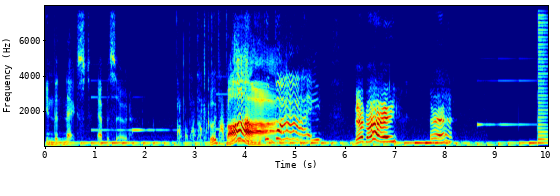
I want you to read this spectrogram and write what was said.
in the next episode. Goodbye. Bye. Bye bye. Ah.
